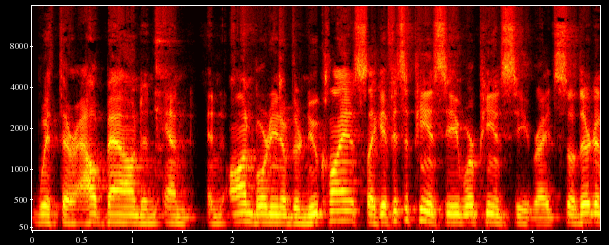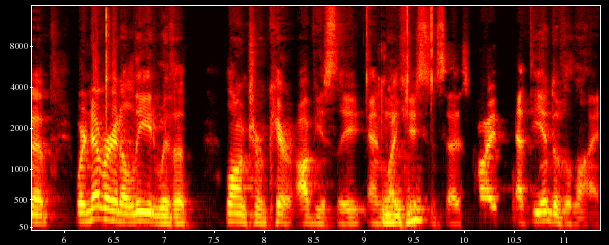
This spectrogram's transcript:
with their outbound and and and onboarding of their new clients. Like if it's a PNC, we're PNC, right? So they're gonna we're never gonna lead with a long term care, obviously, and like mm-hmm. Jason said, it's right at the end of the line.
